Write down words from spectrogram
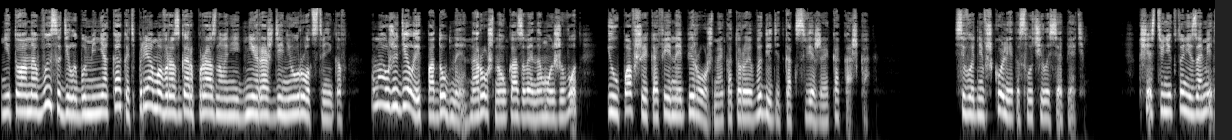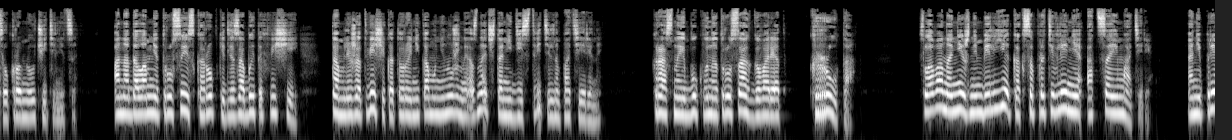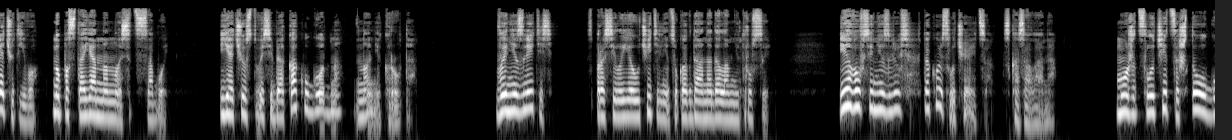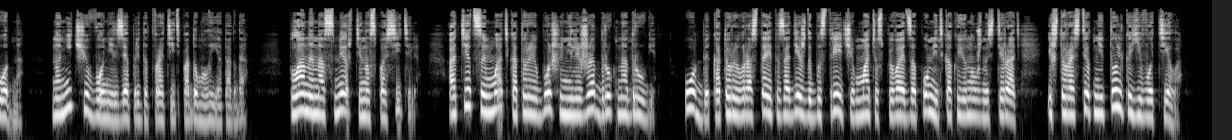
Не то она высадила бы меня какать прямо в разгар празднования дней рождения у родственников. Она уже делает подобное, нарочно указывая на мой живот и упавшее кофейное пирожное, которое выглядит как свежая какашка. Сегодня в школе это случилось опять. К счастью, никто не заметил, кроме учительницы. Она дала мне трусы из коробки для забытых вещей. Там лежат вещи, которые никому не нужны, а значит, они действительно потеряны. Красные буквы на трусах говорят «круто». Слова на нижнем белье как сопротивление отца и матери. Они прячут его, но постоянно носят с собой. Я чувствую себя как угодно, но не круто. «Вы не злитесь?» — спросила я учительницу, когда она дала мне трусы. «Я вовсе не злюсь, такое случается», — сказала она. «Может случиться что угодно, но ничего нельзя предотвратить», — подумала я тогда. «Планы на смерть и на спасителя, отец и мать, которые больше не лежат друг на друге, Обе, который вырастает из одежды быстрее, чем мать успевает запомнить, как ее нужно стирать, и что растет не только его тело,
